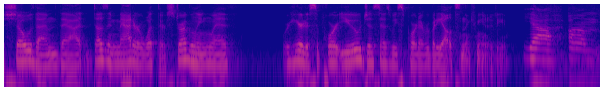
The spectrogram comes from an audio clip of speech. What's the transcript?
show them that doesn't matter what they're struggling with we're here to support you just as we support everybody else in the community. Yeah um,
